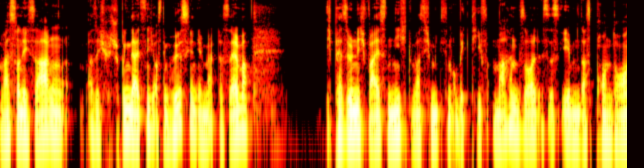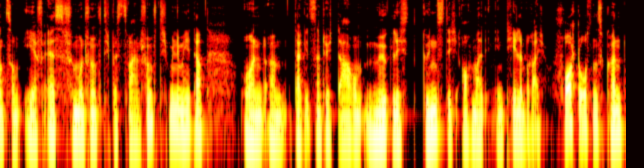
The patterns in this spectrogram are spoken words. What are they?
was soll ich sagen? Also ich springe da jetzt nicht aus dem Höschen, ihr merkt das selber. Ich persönlich weiß nicht, was ich mit diesem Objektiv machen soll. Es ist eben das Pendant zum EFS 55 bis 52 mm Und ähm, da geht es natürlich darum, möglichst günstig auch mal in den Telebereich vorstoßen zu können.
